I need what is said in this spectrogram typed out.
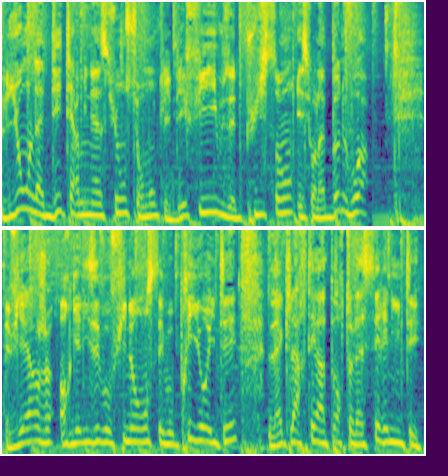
Lion, la détermination surmonte les défis. Vous êtes puissant et sur la bonne voie. Vierge, organisez vos finances et vos priorités. La clarté apporte la sérénité.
